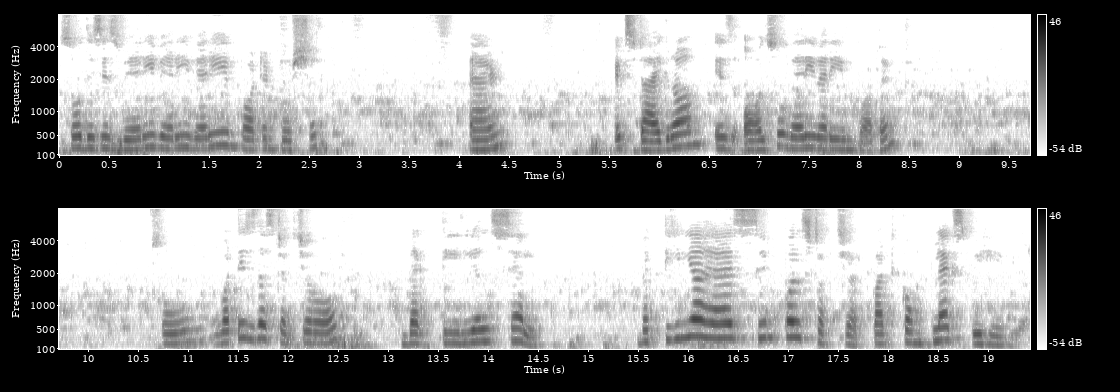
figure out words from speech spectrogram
So this is very very very important question. And its diagram is also very very important. So what is the structure of bacterial cell? Bacteria has simple structure but complex behavior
